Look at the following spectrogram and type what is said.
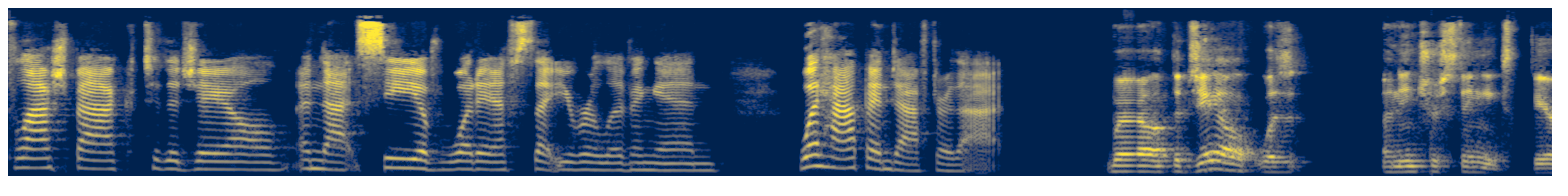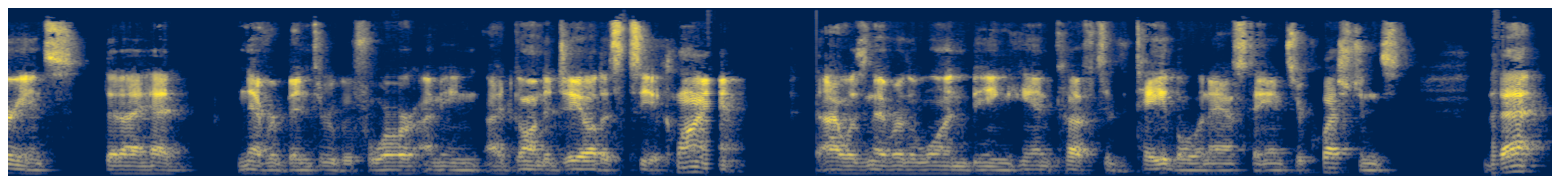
Flashback to the jail and that sea of what ifs that you were living in. What happened after that? Well, the jail was an interesting experience that I had never been through before. I mean, I'd gone to jail to see a client. I was never the one being handcuffed to the table and asked to answer questions. That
